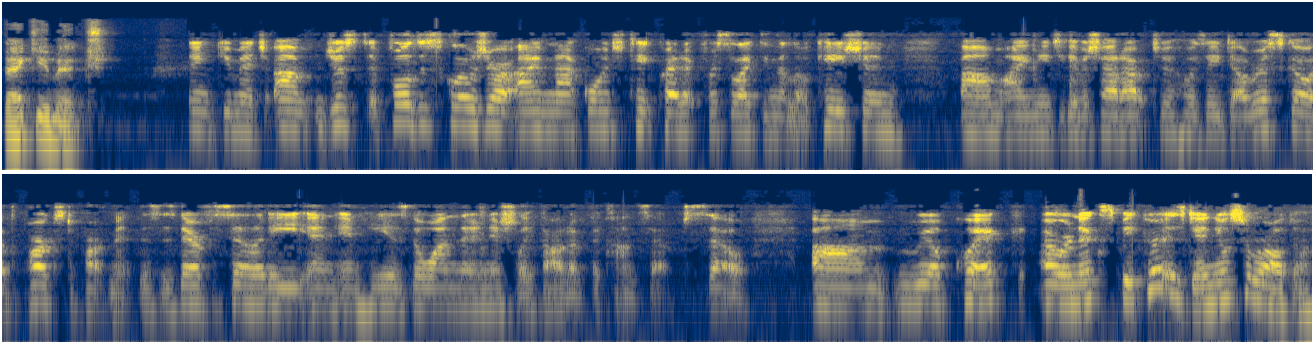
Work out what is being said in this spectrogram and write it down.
Thank you, Mitch. Thank you, Mitch. Um, just full disclosure, I'm not going to take credit for selecting the location. Um, I need to give a shout out to Jose Del Risco at the Parks Department. This is their facility, and, and he is the one that initially thought of the concept. So, um, real quick, our next speaker is Daniel Ciraldo.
